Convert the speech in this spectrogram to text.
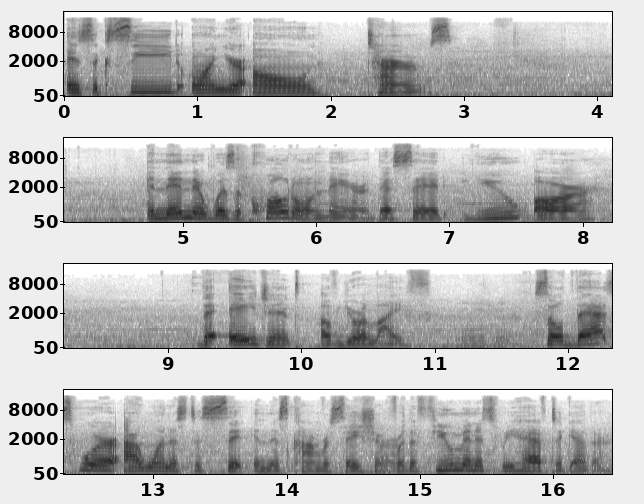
and Succeed on Your Own Terms. And then there was a quote on there that said, You are the agent of your life. So that's where I want us to sit in this conversation sure. for the few minutes we have together.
